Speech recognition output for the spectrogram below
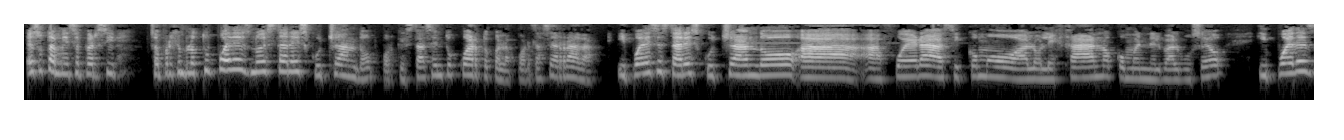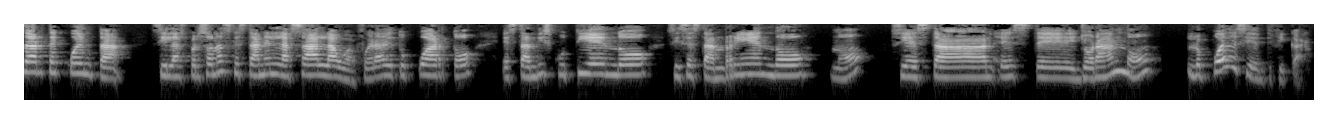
Eso también se percibe. O sea, por ejemplo, tú puedes no estar escuchando porque estás en tu cuarto con la puerta cerrada y puedes estar escuchando afuera, así como a lo lejano, como en el balbuceo, y puedes darte cuenta si las personas que están en la sala o afuera de tu cuarto están discutiendo, si se están riendo, ¿no? Si están este, llorando, lo puedes identificar.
